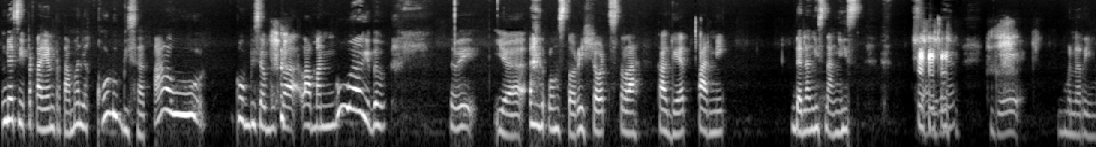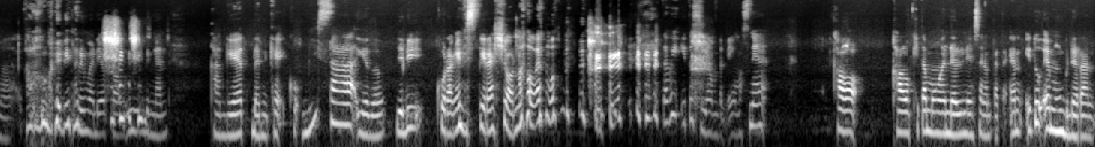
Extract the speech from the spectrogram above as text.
Enggak sih pertanyaan pertama adalah kok lu bisa tahu? Kok bisa buka laman gua gitu? Tapi ya long story short setelah kaget panik dan nangis nangis akhirnya gue menerima kalau gue diterima di FKUI dengan kaget dan kayak kok bisa? gitu. Jadi kurang inspirasional emang tapi itu sih yang penting. Maksudnya kalau kalau kita mau ngandalin SNMPTN itu emang beneran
